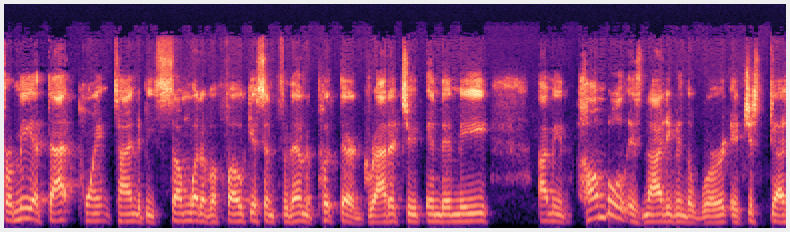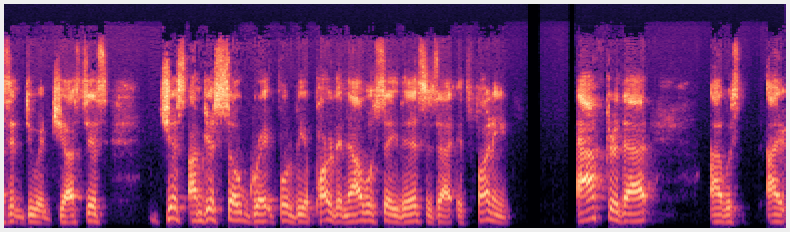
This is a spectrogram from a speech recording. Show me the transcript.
for me at that point in time to be somewhat of a focus and for them to put their gratitude into me, I mean, humble is not even the word. It just doesn't do it justice. Just I'm just so grateful to be a part of it. Now I will say this is that it's funny. After that, I was I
